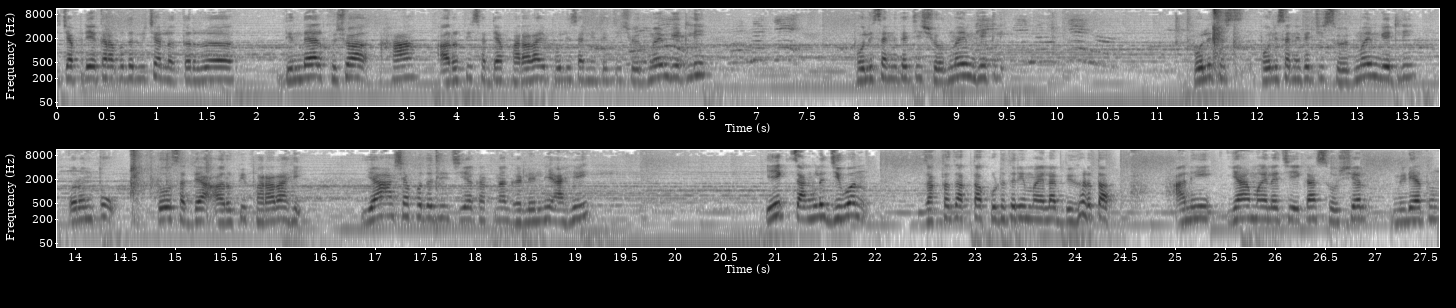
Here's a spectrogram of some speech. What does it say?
तिच्या प्रियकराबद्दल विचारलं तर दीनदयाल खुशवा हा आरोपी सध्या फरार आहे. पोलिसांनी त्याची शोधमोहीम घेतली. पोलिसांनी त्याची शोधमोहीम घेतली. पोलीस पोलिसांनी त्याची शोधमोहीम घेतली परंतु तो सध्या आरोपी फरार आहे. या अशा पद्धतीची या घटना घडलेली आहे. एक चांगलं जीवन जगता जगता कुठेतरी महिला बिघडतात आणि या महिलाची एका सोशल मीडियातून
